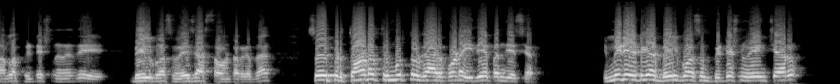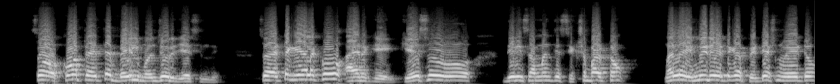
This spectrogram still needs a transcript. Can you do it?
మరలా పిటిషన్ అనేది బెయిల్ కోసం వేసేస్తా ఉంటారు కదా. సో ఇప్పుడు తోట త్రిమూర్తులు గారు కూడా ఇదే పని చేశారు. ఇమీడియట్గా బెయిల్ కోసం పిటిషన్ వేయించారు. సో కోర్టు అయితే బెయిల్ మంజూరు చేసింది. సో ఎట్టకేలకు ఆయనకి కేసు దీనికి సంబంధించి శిక్ష పడటం మళ్ళీ ఇమీడియట్గా పిటిషన్ వేయటం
